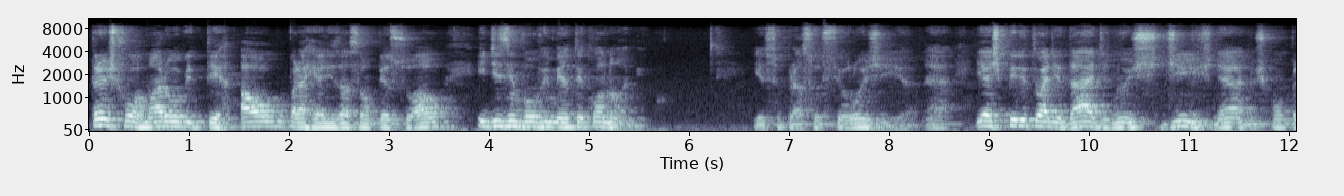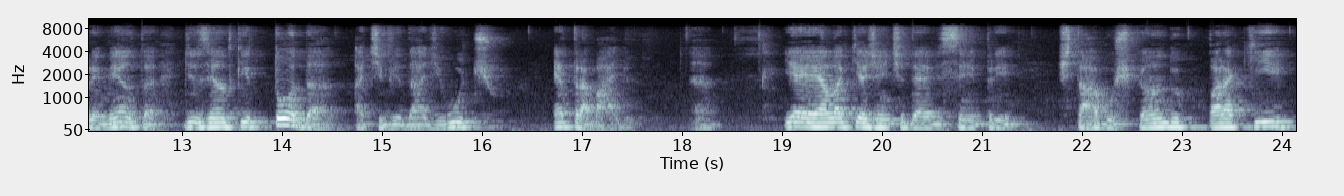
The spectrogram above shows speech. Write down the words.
transformar ou obter algo para realização pessoal e desenvolvimento econômico. Isso para a sociologia. Né? E a espiritualidade nos diz, né, nos complementa, dizendo que toda atividade útil é trabalho. Né? E é ela que a gente deve sempre estar buscando para que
